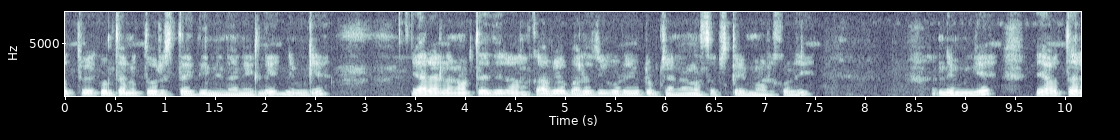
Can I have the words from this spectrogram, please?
ಒತ್ತಬೇಕು ಅಂತಲೂ ತೋರಿಸ್ತಾ ಇದ್ದೀನಿ ನಾನಿಲ್ಲಿ ನಿಮಗೆ. ಯಾರೆಲ್ಲ ನೋಡ್ತಾ ಇದ್ದೀರಾ, ಕಾವ್ಯ ಬಾಲಾಜಿ ಗೌಡ ಯೂಟ್ಯೂಬ್ ಚಾನಲ್ನ ಸಬ್ಸ್ಕ್ರೈಬ್ ಮಾಡ್ಕೊಳ್ಳಿ. ನಿಮಗೆ ಯಾವ ಥರ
